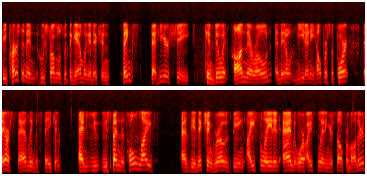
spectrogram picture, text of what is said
the person in who struggles with the gambling addiction thinks that he or she can do it on their own and they don't need any help or support, they are sadly mistaken. And you you spend this whole life as the addiction grows being isolated and or isolating yourself from others.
